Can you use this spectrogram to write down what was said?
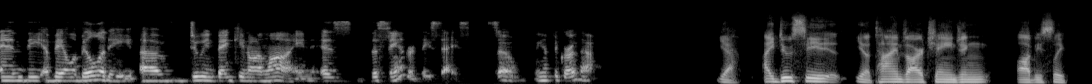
and the availability of doing banking online is the standard these days. So we have to grow that. Yeah I do see, you know, times are changing obviously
